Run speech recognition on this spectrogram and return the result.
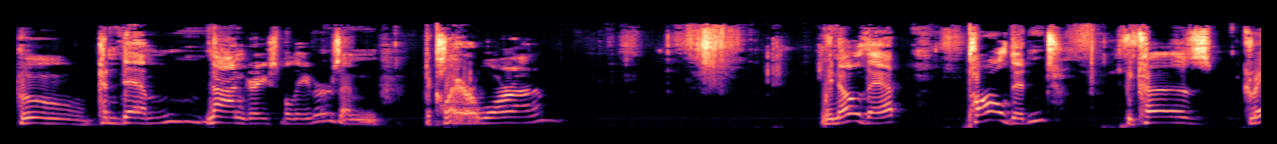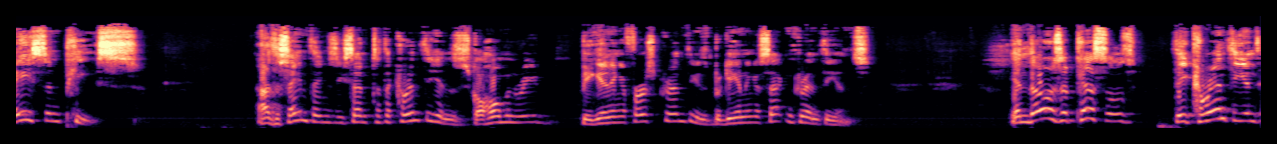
who condemn non-grace believers and declare war on them. We know that Paul didn't because grace and peace are the same things he sent to the Corinthians. Go home and read beginning of 1 Corinthians, beginning of 2 Corinthians. In those epistles, the Corinthians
